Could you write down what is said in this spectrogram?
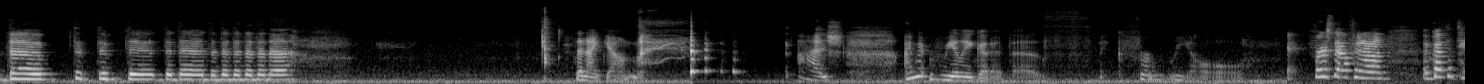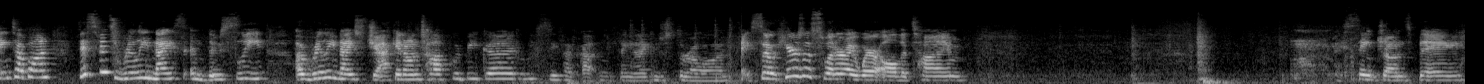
the the the the the the the the the, the, the, the, nightgown. Gosh, I'm really good at this. Like for real. First outfit on, I've got the tank top on. This fits really nice and loosely. A really nice jacket on top would be good. Let me see if I've got anything that I can just throw on. Okay, so here's a sweater I wear all the time. My St. John's Bay.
